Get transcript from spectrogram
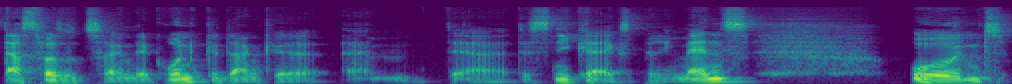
Das war sozusagen der Grundgedanke ähm, der, des Sneaker-Experiments. Und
